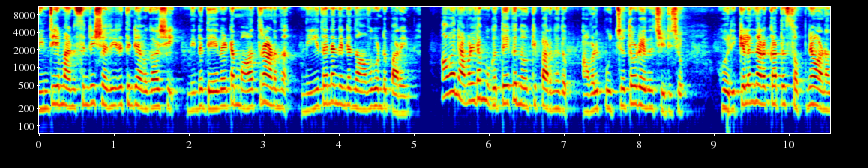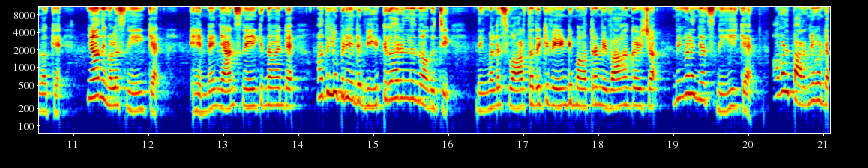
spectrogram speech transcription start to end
നിന്റെ മനസ്സിന്റെ ശരീരത്തിന്റെ അവകാശി നിന്റെ ദേവേട്ടം മാത്രമാണെന്ന് നീ തന്നെ നിന്റെ നാവ് കൊണ്ട് പറയും. അവൻ അവളുടെ മുഖത്തേക്ക് നോക്കി പറഞ്ഞതും അവൾ പുച്ഛത്തോടെ ഒന്ന് ചിരിച്ചു. ഒരിക്കലും നടക്കാത്ത സ്വപ്നമാണതൊക്കെ ഞാൻ നിങ്ങളെ സ്നേഹിക്കാൻ. എന്നെ ഞാൻ സ്നേഹിക്കുന്നവന്റെ അതിലുപരി എന്റെ വീട്ടുകാരിൽ നിന്നും അകറ്റി. നിങ്ങളുടെ സ്വാർത്ഥതയ്ക്ക് വേണ്ടി മാത്രം വിവാഹം കഴിച്ച നിങ്ങളെ ഞാൻ സ്നേഹിക്കാൻ. അവൾ പറഞ്ഞുകൊണ്ട്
